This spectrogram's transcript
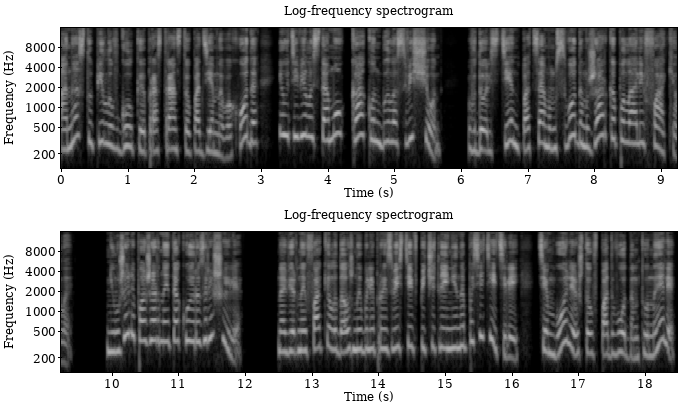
Она ступила в гулкое пространство подземного хода и удивилась тому, как он был освещен. Вдоль стен под самым сводом жарко пылали факелы. Неужели пожарные такое разрешили? Наверное, факелы должны были произвести впечатление на посетителей, тем более, что в подводном туннеле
